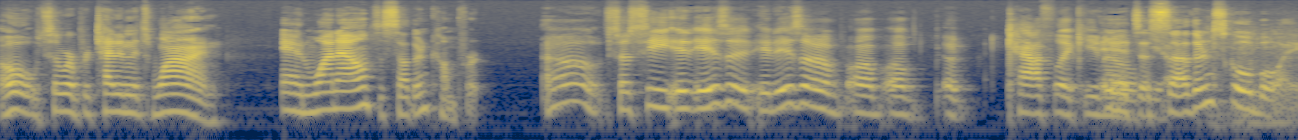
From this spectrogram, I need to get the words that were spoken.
Oh, so we're pretending it's wine. and one ounce of Southern Comfort. Oh, so see, it is a it is a a, a, a Catholic, you know. it's a yeah. Southern Schoolboy,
